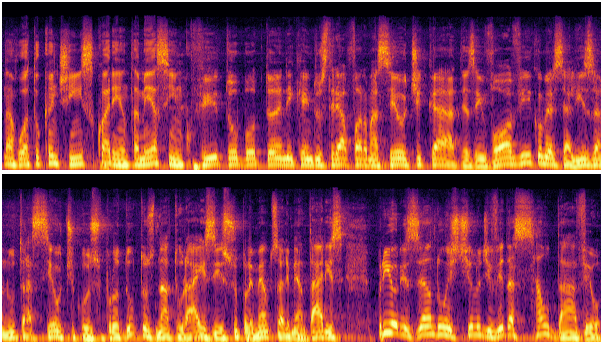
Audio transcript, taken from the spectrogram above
na Rua Tocantins 4065. Fitobotânica Industrial Farmacêutica desenvolve e comercializa nutracêuticos, produtos naturais e suplementos alimentares, priorizando um estilo de vida saudável.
